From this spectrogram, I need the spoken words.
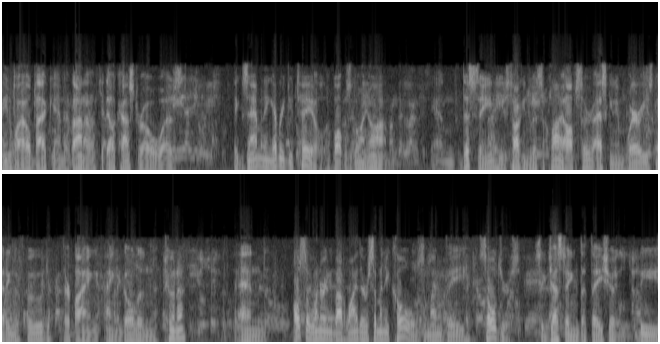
Meanwhile, back in Havana, Fidel Castro was examining every detail of what was going on. In this scene, he's talking to his supply officer, asking him where he's getting the food. They're buying Angolan tuna, and also wondering about why there are so many coals among the soldiers, suggesting that they should be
